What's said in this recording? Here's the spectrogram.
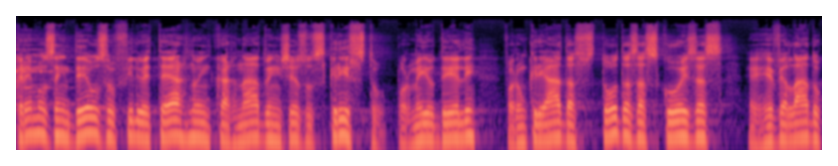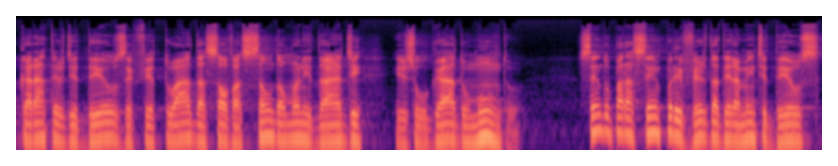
Cremos em Deus, o Filho Eterno, encarnado em Jesus Cristo. Por meio dele foram criadas todas as coisas, é revelado o caráter de Deus, efetuada a salvação da humanidade e julgado o mundo. Sendo para sempre verdadeiramente Deus,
